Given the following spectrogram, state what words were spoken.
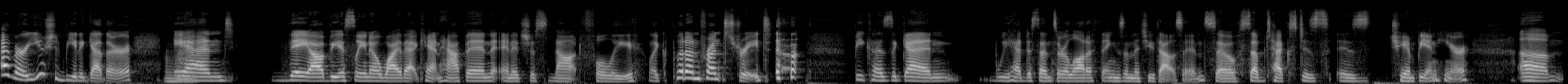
forever. You should be together." And they obviously know why that can't happen and it's just not fully like put on front street because again we had to censor a lot of things in the 2000s so subtext is is champion here um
